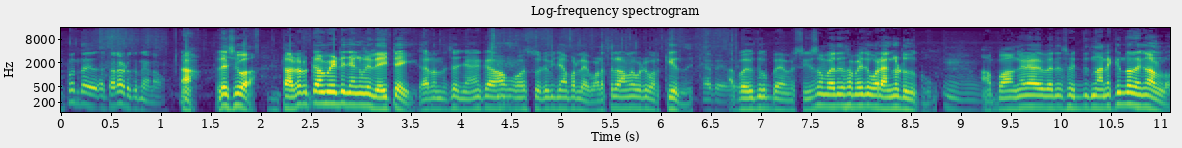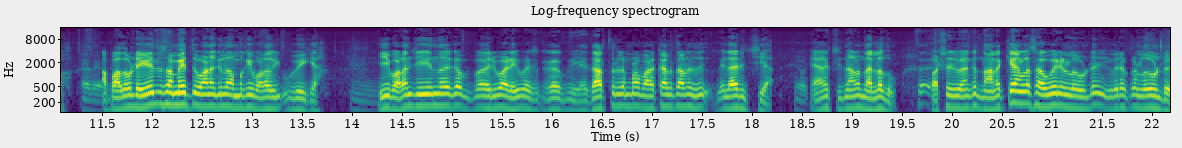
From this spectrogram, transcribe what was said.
ഇപ്പോൾ എന്താ തട എടുക്കുന്നതാണോ? ആ അല്ലേ ശിവ? തടെടുക്കാൻ വേണ്ടി ഞങ്ങൾ ലേറ്റായി കാരണം എന്താ വെച്ചാൽ ഞങ്ങൾക്ക് ആ സുരഭി ഞാൻ പറഞ്ഞേ വളത്തിലാണ് ഇവിടെ വർക്ക് ചെയ്യുന്നത്. അപ്പോൾ ഇത് സീസൺ വരുന്ന സമയത്ത് കുറേ അങ്ങോട്ട് നിൽക്കും. അപ്പോൾ അങ്ങനെ വരുന്ന ഇത് നനയ്ക്കുന്ന തെങ്ങാണല്ലോ അപ്പോൾ അതുകൊണ്ട് ഏത് സമയത്ത് വേണമെങ്കിലും നമുക്ക് ഈ വളം ഉപയോഗിക്കാം. ഈ വളം ചെയ്യുന്നതൊക്കെ പരിപാടി യഥാർത്ഥത്തിൽ നമ്മൾ മഴക്കാലത്താണ് ഇത് എല്ലാവരും ചെയ്യുക ഞങ്ങൾ ചെയ്യുന്നതാണ് നല്ലതും. പക്ഷേ ഞങ്ങൾക്ക് നനയ്ക്കാനുള്ള സൗകര്യം ഉള്ളതുകൊണ്ട് ഇവരൊക്കെ ഉള്ളതുകൊണ്ട്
